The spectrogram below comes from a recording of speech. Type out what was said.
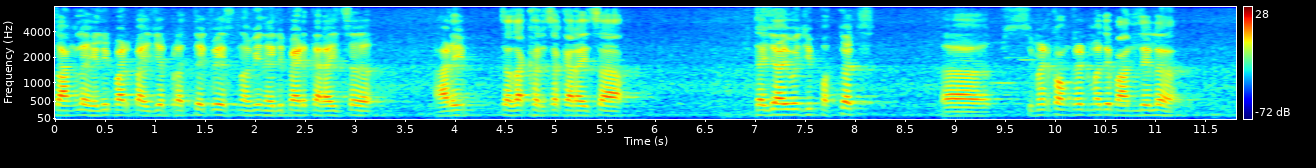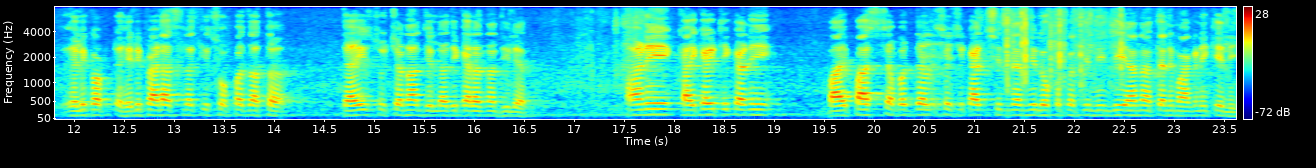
चांगलं हेलिपॅड पाहिजे प्रत्येक वेळेस नवीन हेलिपॅड करायचं आणि त्याचा खर्च करायचा. त्याच्याऐवजी पक्कच सिमेंट कॉन्क्रीटमध्ये बांधलेलं हेलिकॉप्टर हेलिपॅड असलं की सोपं जातं. त्याही सूचना जिल्हाधिकाऱ्यांना दिल्यात. आणि काही काही ठिकाणी बायपासच्या बद्दल शशिकांत शिंदे यांनी लोकप्रतिनिधी यांना त्याने मागणी केली.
